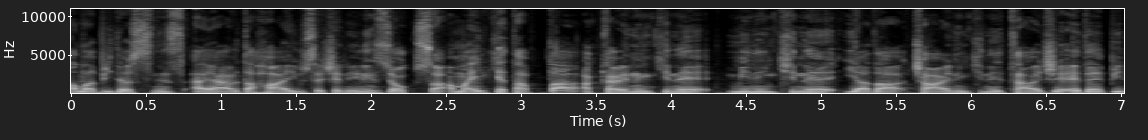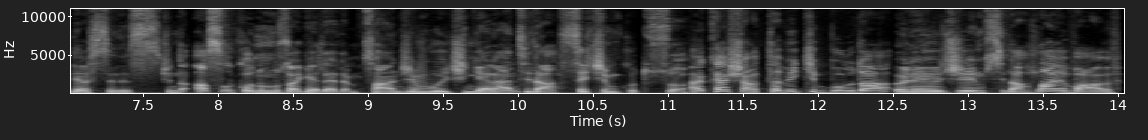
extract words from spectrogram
alabilirsiniz eğer daha iyi bir seçeneğiniz yoksa. Ama ilk etapta Akari'ninkini, Min'inkini ya da Chai'ninkini tercih edebilirsiniz. Şimdi asıl konumuza gelelim. Sanjin Wu için gelen silah seçim kutusu. Arkadaşlar tabii ki burada önereceğim silahlar var.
